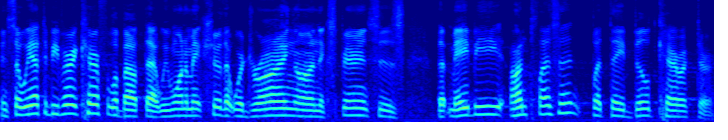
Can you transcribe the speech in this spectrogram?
And so we have to be very careful about that. We want to make sure that we're drawing on experiences that may be unpleasant, but they build character.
